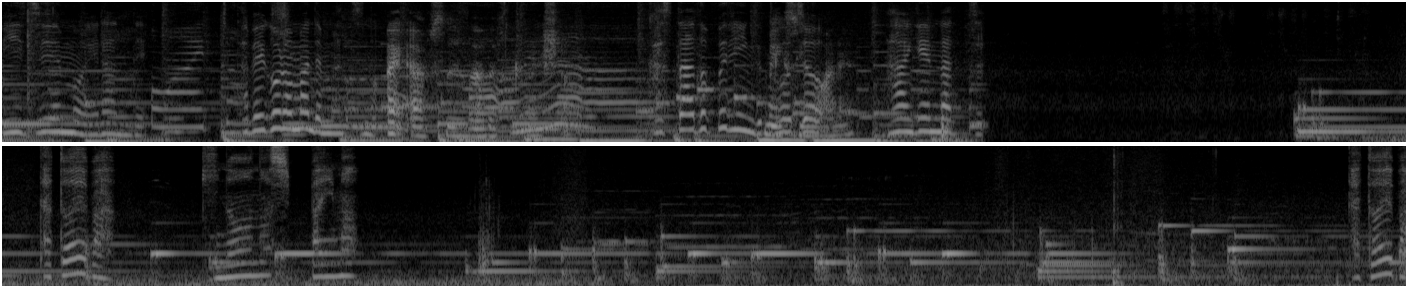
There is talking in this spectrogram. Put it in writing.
BGM を選んで食べ頃まで待つの。I absolutely love this commercial. カスタードプディング登場.ハーゲンダッツ。例えば昨日の失敗も。例えば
